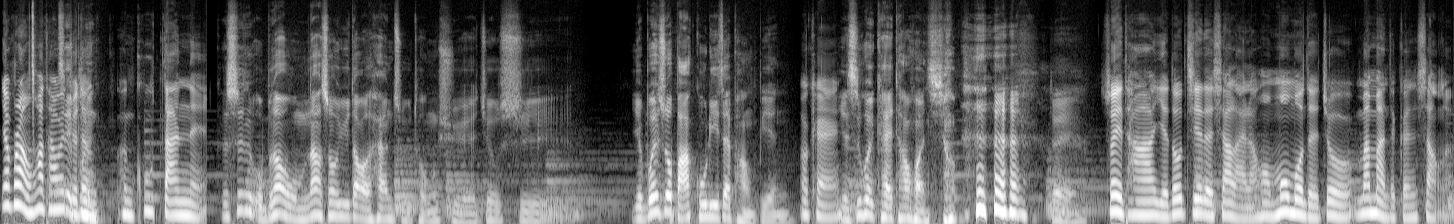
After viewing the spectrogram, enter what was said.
要不然的话，他会觉得很很孤单呢。可是我不知道我们那时候遇到的汉族同学，就是也不会说把他孤立在旁边，OK，也是会开他玩笑。对，所以他也都接得下来，然后默默的就慢慢的跟上了。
